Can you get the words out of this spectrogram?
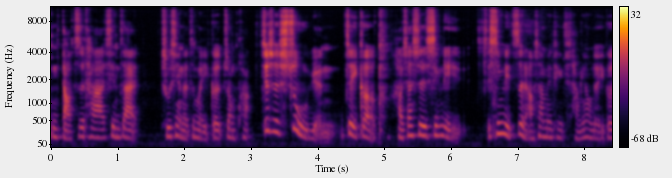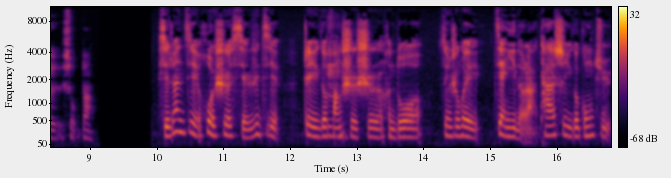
嗯，导致他现在出现了这么一个状况。就是溯源这个好像是心理心理治疗上面挺常用的一个手段。写传记或者是写日记这一个方式是很多咨询师会建议的啦，它是一个工具，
